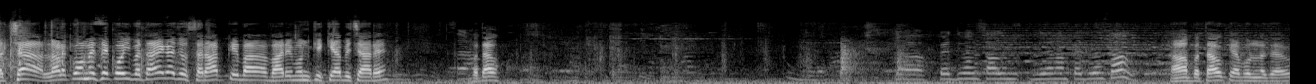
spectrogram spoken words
अच्छा लड़कों में से कोई बताएगा जो शराब के बा, बारे में उनके क्या विचार है? बताओ। प्रद्युमन साहू मेरा नाम प्रद्युमन साहू हाँ बताओ क्या बोलना चाहो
